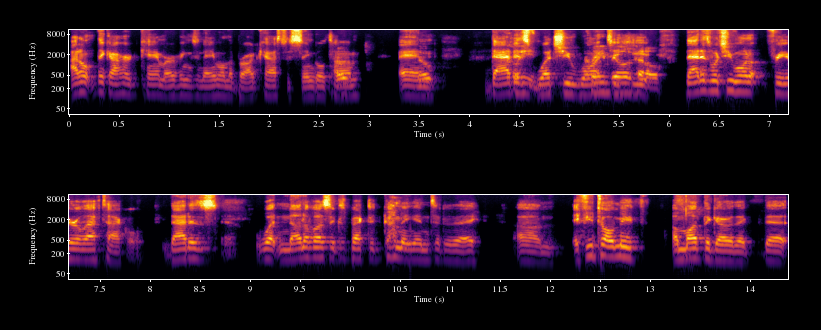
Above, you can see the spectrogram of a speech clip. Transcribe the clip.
I don't think I heard Cam Erving's name on the broadcast a single time, nope. and nope. that Clean. is what you want Clean to hear. That is what you want for your left tackle. That is yeah. what none of us expected coming into today. Um, if you told me a month ago that that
